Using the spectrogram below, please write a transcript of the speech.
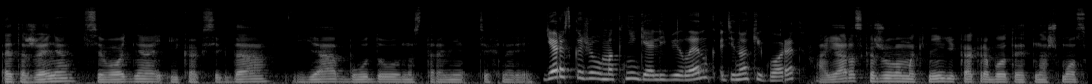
Это Женя. Сегодня и, как всегда, я буду на стороне технарей. Я расскажу вам о книге Оливии Лэнг «Одинокий город». А я расскажу вам о книге «Как работает наш мозг»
